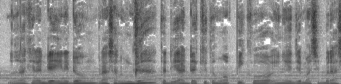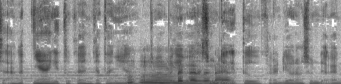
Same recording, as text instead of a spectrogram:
Terus akhirnya dia ini dong perasaan enggak tadi ada kita ngopi kok. Ini aja masih berasa angetnya gitu kan katanya. Mm -hmm, benar, orang Sunda itu karena dia orang Sunda kan.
